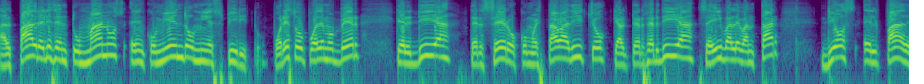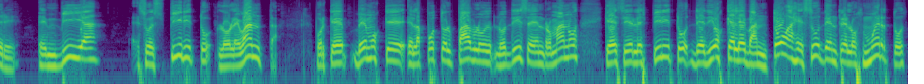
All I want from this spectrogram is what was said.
al Padre, le dice en tus manos encomiendo mi espíritu. Por eso podemos ver que el día Tercero, como estaba dicho que al tercer día se iba a levantar, Dios el Padre envía su espíritu, lo levanta porque vemos que el apóstol Pablo lo dice en Romanos, que si el Espíritu de Dios que levantó a Jesús de entre los muertos,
